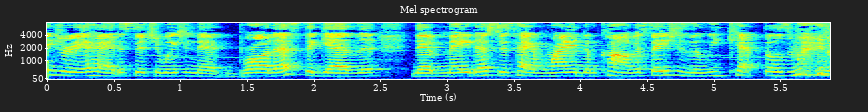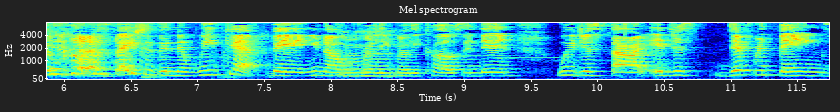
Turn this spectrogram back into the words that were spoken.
Andrea had a situation that brought us together that made us just have random conversations and we kept those random conversations and then we kept being, you know, really, really close. And then we just started, it just different things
